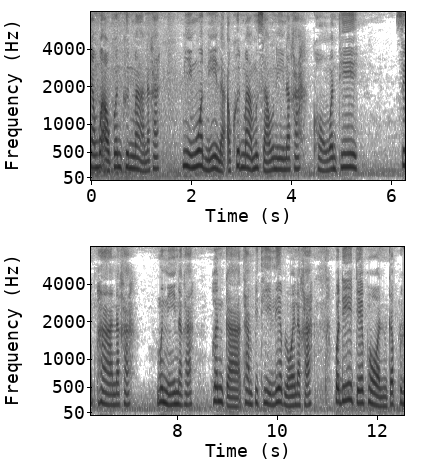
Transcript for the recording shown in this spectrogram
ยังบ่เอาเพิ่อนขึ้นมานะคะ มีงวดนี้แหละเอาขึ้นมาเมื่อเสาร์นี้นะคะ ของวันที่สิบห้านะคะเมื่อนี้นะคะ เพิ่อนกะทำพิธีเรียบร้อยนะคะ พอดีเจพรกับคุณ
